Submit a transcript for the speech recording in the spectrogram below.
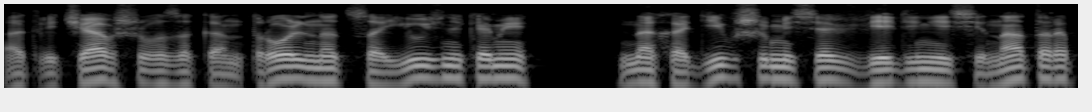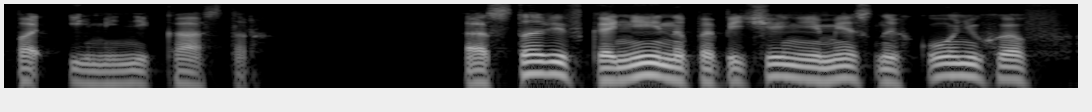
отвечавшего за контроль над союзниками, находившимися в ведении сенатора по имени Кастер. Оставив коней на попечении местных конюхов,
